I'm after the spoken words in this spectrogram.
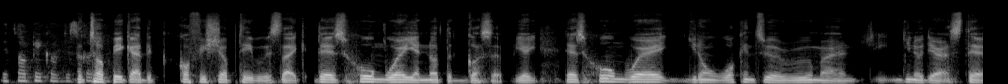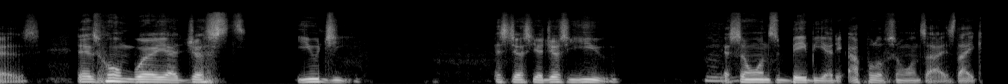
the topic of discussion. the topic at the coffee shop table. It's like there's home where you're not the gossip. Yeah, there's home where you don't walk into a room and you know there are stairs. There's home where you're just UG. It's just you're just you. Mm. You're someone's baby, you're the apple of someone's eyes. Like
